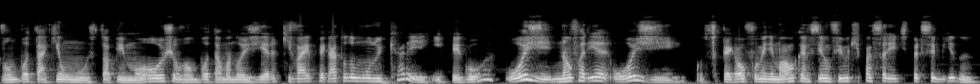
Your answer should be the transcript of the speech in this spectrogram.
vamos botar aqui um stop motion, vamos botar uma nojeira que vai pegar todo mundo. E, cara, e, e pegou. Hoje, não faria. Hoje, se pegar o Fome Animal, cara, seria um filme que passaria despercebido.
